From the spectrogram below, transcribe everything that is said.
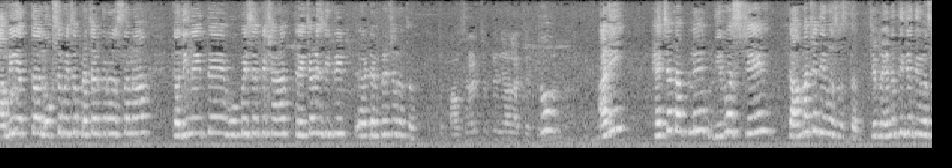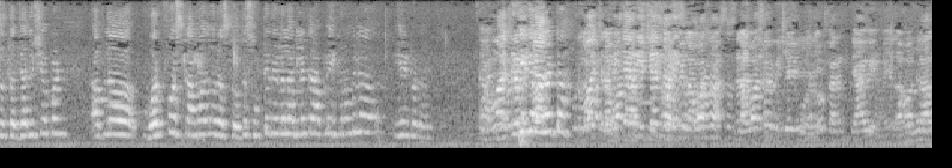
आम्ही आता लोकसभेचा प्रचार करत असताना कधी नाही ते मुंबईसारख्या शहरात त्रेचाळीस डिग्री टेम्परेचर होतं. हो. आणि ह्याच्यात आपले दिवस जे कामाचे दिवस असतात जे मेहनतीचे दिवस असतात ज्या दिवशी आपण आपलं वर्कफोर्स कामावर असतो ते सुट्टे द्यायला लागले तर आपल्या इकॉनॉमीला हिट होणार ठीक आहे मला कारण त्यावेळी म्हणजे लवासा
